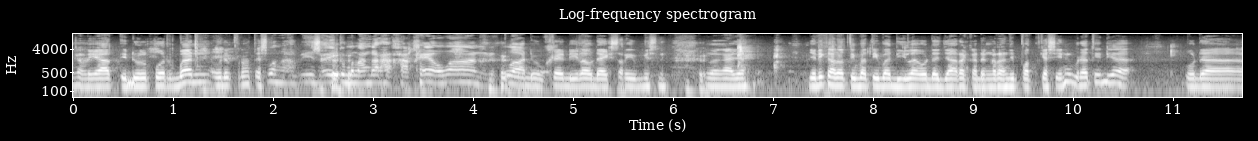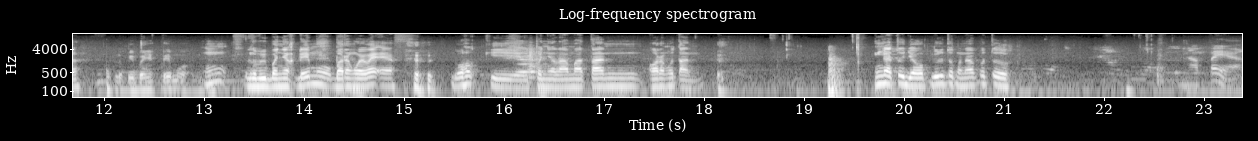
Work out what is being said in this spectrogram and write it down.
ngelihat Idul Kurban udah protes wah nggak bisa itu melanggar hak hak hewan. Gitu. waduh kayak Dila udah ekstremis nih. Gua aja jadi kalau tiba-tiba Dila udah jarang kedengeran di podcast ini berarti dia udah Lebih banyak demo. hmm, lebih banyak demo bareng WWF gokil penyelamatan orang hutan enggak tuh jawab dulu tuh kenapa tuh Kenapa ya?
